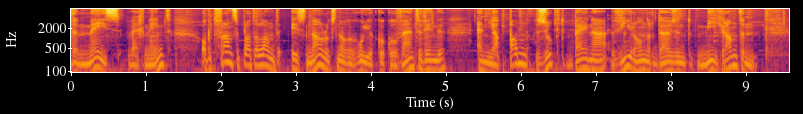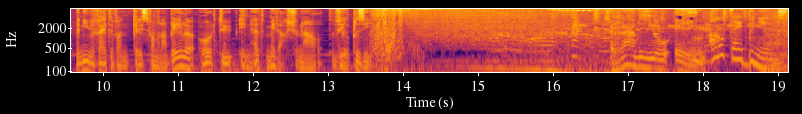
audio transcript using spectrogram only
The Maze wegneemt. Op het Franse platteland is nauwelijks nog een goede coco te vinden. En Japan zoekt bijna 400.000 migranten. De nieuwe feiten van Chris van den Abelen hoort u in het middagjournaal. Veel plezier. Radio 1. Altijd benieuwd.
